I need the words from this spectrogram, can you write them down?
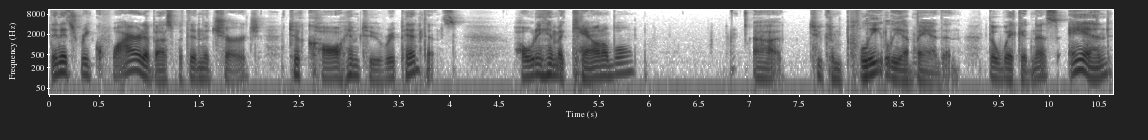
then it's required of us within the church to call him to repentance, holding him accountable uh, to completely abandon the wickedness and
